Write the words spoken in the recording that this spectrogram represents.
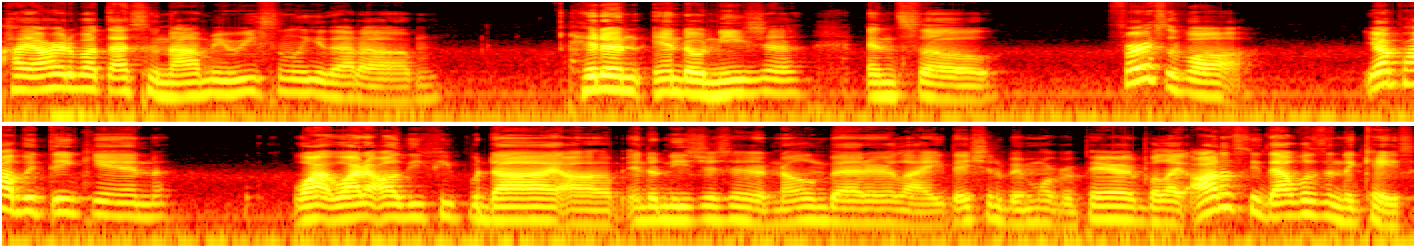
how y'all heard about that tsunami recently that um hit in Indonesia, and so first of all, y'all probably thinking why why did all these people die? Um, Indonesia should have known better. Like they should have been more prepared. But like honestly, that wasn't the case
